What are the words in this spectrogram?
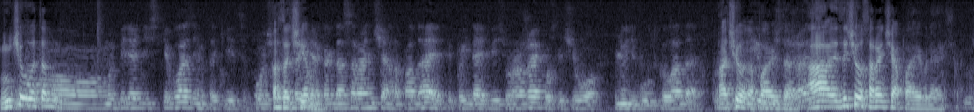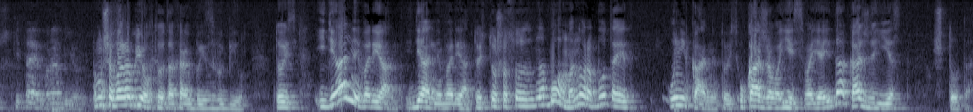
Ничего в этом... Но мы периодически влазим в такие цепочки. А зачем? Например, когда саранча нападает и поедает весь урожай, после чего люди будут голодать. А что она поедает? А из-за чего саранча появляется? Потому что Китай воробьев. Потому что воробьев кто-то как бы изгубил. То есть идеальный вариант, идеальный вариант, то есть то, что создано Богом, оно работает уникально. То есть у каждого есть своя еда, каждый ест что-то.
